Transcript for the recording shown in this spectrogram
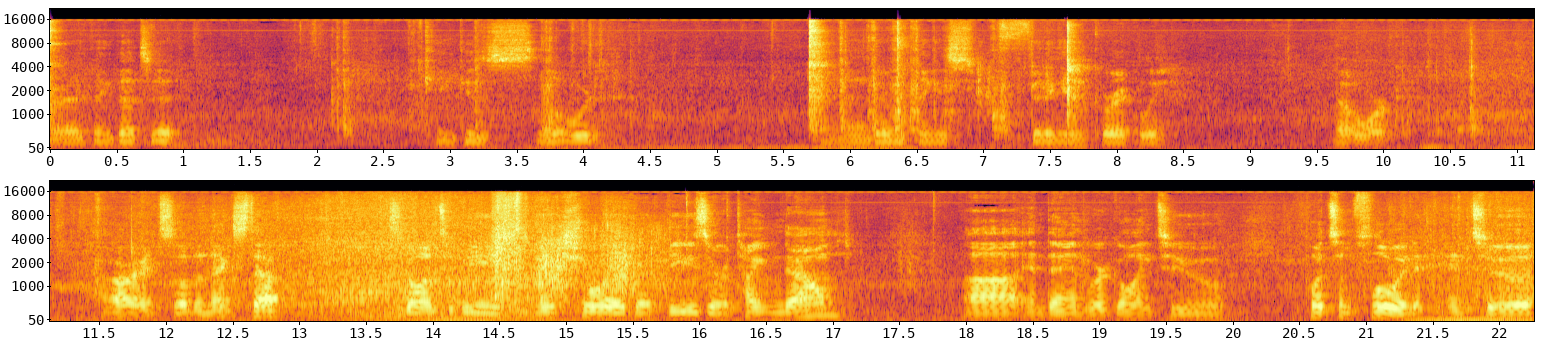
Alright, I think that's it. Kink is lowered and everything is fitting in correctly. That'll work. Alright, so the next step is going to be make sure that these are tightened down uh, and then we're going to put some fluid into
